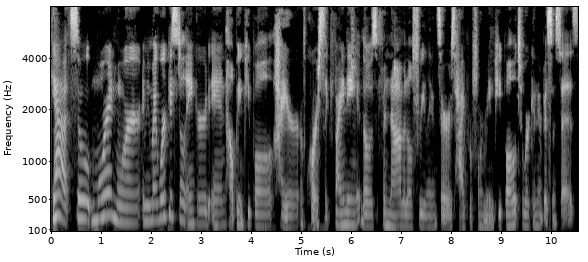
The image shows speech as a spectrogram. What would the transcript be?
Yeah. So more and more, I mean, my work is still anchored in helping people hire, of course, like finding those phenomenal freelancers, high performing people to work in their businesses.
